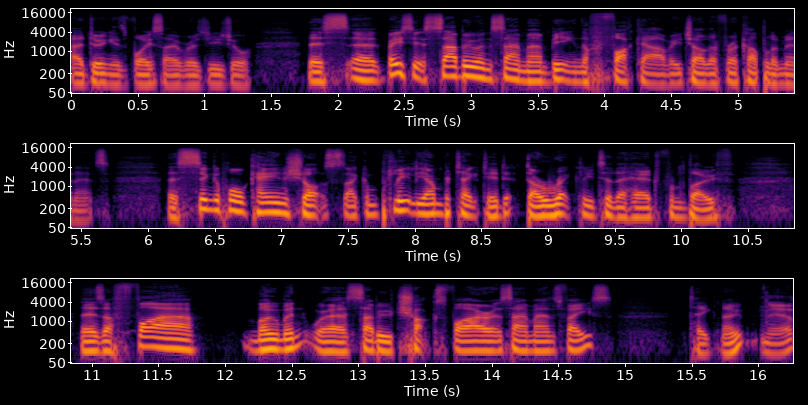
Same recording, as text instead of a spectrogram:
uh, doing his voiceover as usual. There's uh, basically it's Sabu and Sandman beating the fuck out of each other for a couple of minutes. There's Singapore cane shots, like completely unprotected, directly to the head from both. There's a fire moment where Sabu chucks fire at Sandman's face. Take note. yeah.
